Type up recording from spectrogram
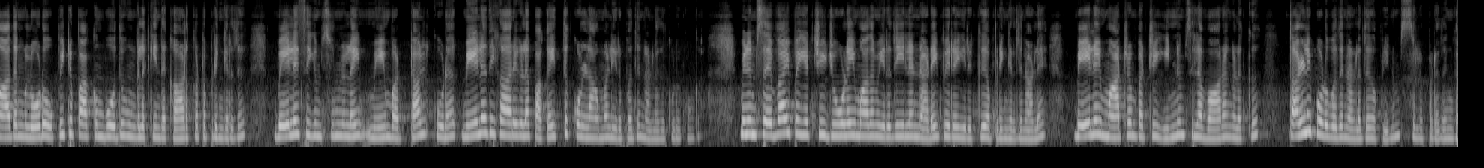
மாதங்களோடு ஒப்பிட்டு பார்க்கும்போது உங்களுக்கு இந்த காலகட்டம் அப்படிங்கிறது வேலை செய்யும் சூழ்நிலை மேம்பட்டால் கூட மேலதிகாரிகளை பகைத்து கொள்ளாமல் இருப்பது நல்லது கொடுக்குங்க. மேலும் செவ்வாய் பயிற்சி ஜூலை மாதம் இறுதியில் நடைபெற இருக்குது அப்படிங்கிறதுனால வேலை மாற்றம் பற்றி இன்னும் சில வாரங்களுக்கு தள்ளி போடுவது நல்லது அப்படின்னு சொல்லப்படுதுங்க.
